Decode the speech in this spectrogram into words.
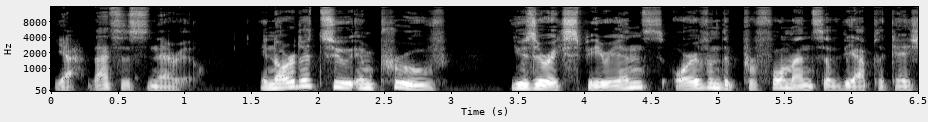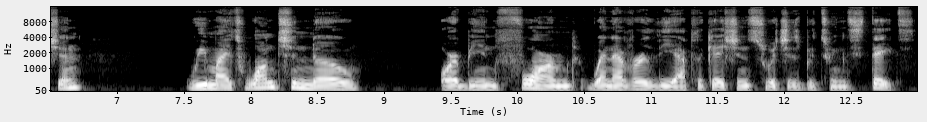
yeah, that's the scenario. In order to improve user experience or even the performance of the application, we might want to know or be informed whenever the application switches between states.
